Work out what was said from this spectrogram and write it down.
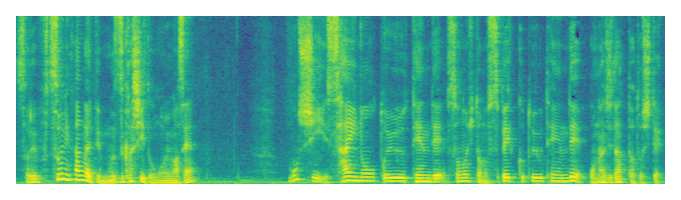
それ普通に考えて難しいと思いません？もし才能という点でその人のスペックという点で同じだったとして、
